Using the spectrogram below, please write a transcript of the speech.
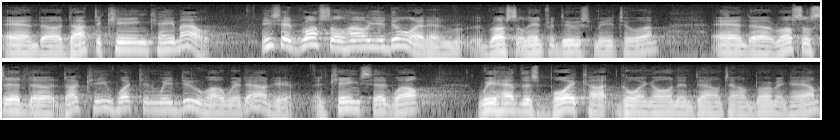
and uh, Dr. King came out. He said, Russell, how are you doing? And Russell introduced me to him. And uh, Russell said, uh, Dr. King, what can we do while we're down here? And King said, Well, we have this boycott going on in downtown Birmingham,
